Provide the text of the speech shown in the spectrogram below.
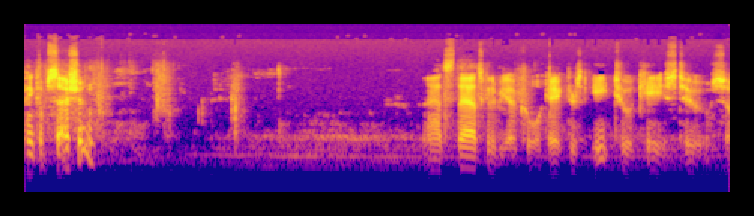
Pink Obsession. That's that's gonna be a cool cake. There's eight to a case too. So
